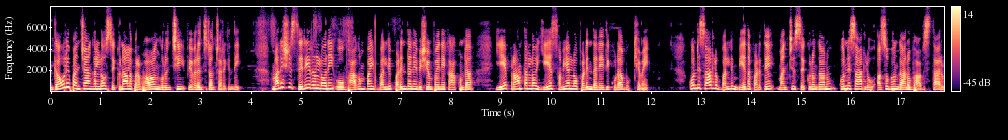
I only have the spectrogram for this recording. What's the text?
గౌలి పంచాంగంలో శకునాల ప్రభావం గురించి వివరించడం జరిగింది. మనిషి శరీరంలోని ఓ భాగంపై బల్లి పడిందనే విషయంపైనే కాకుండా ఏ ప్రాంతంలో ఏ సమయంలో పడిందనేది కూడా ముఖ్యమే. కొన్నిసార్లు బల్లి మీద పడితే మంచి శకునంగాను కొన్నిసార్లు అశుభంగానూ భావిస్తారు.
